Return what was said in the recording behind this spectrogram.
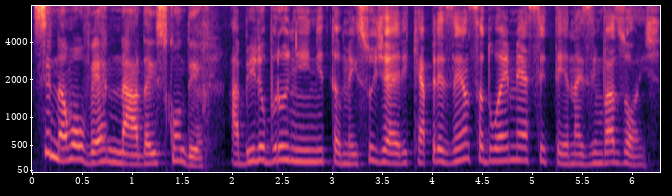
se não houver nada a esconder. Abílio Brunini também sugere que a presença do MST nas invasões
